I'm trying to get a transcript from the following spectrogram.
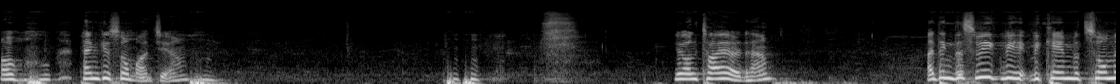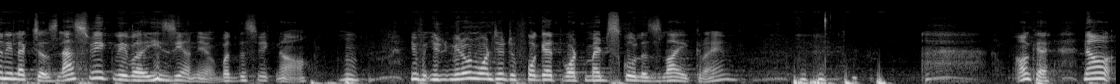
Oh, thank you so much. Yeah. You're all tired, huh? I think this week we, we came with so many lectures. Last week we were easy on you, but this week now. You, you, we don't want you to forget what med school is like, right? okay. Now,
